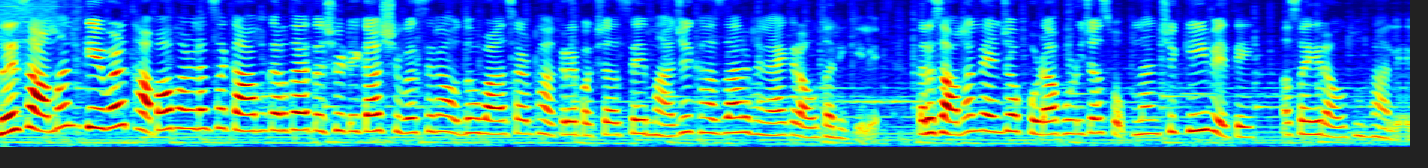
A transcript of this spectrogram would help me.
उदय सामंत केवळ थापा मारण्याचं काम करतायत अशी टीका शिवसेना उद्धव बाळासाहेब ठाकरे पक्षाचे माजी खासदार विनायक राऊतांनी केली तर सामंत यांच्या फोडाफोडीच्या स्वप्नांची कीव येते असंही राऊत म्हणाले.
